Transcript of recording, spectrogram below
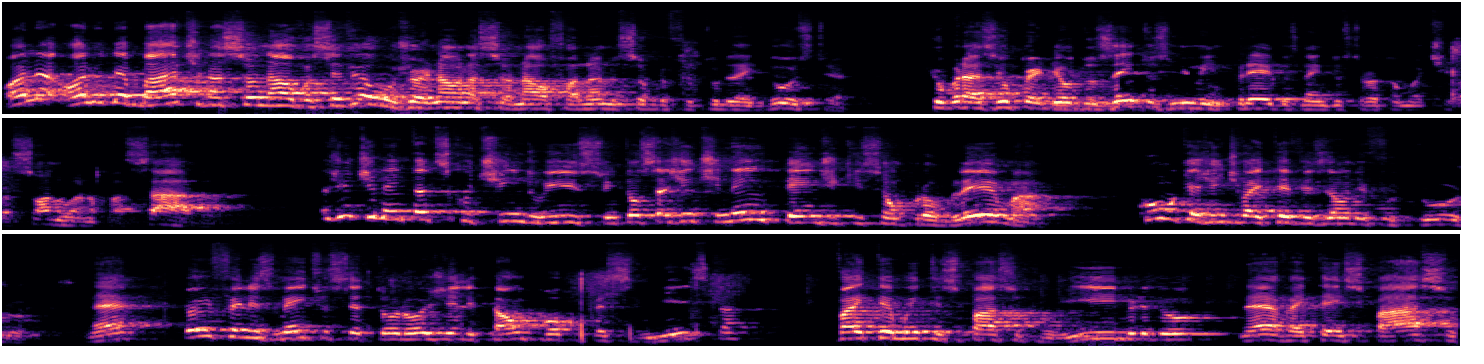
Olha, olha o debate nacional. Você vê o Jornal Nacional falando sobre o futuro da indústria? Que o Brasil perdeu 200 mil empregos na indústria automotiva só no ano passado? A gente nem está discutindo isso. Então, se a gente nem entende que isso é um problema, como que a gente vai ter visão de futuro? Né? Então, infelizmente, o setor hoje ele está um pouco pessimista. Vai ter muito espaço para o híbrido, né? vai ter espaço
